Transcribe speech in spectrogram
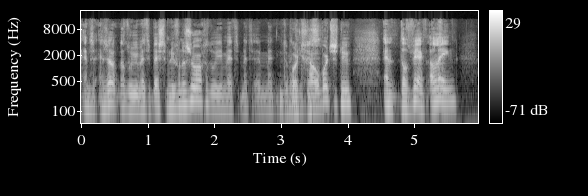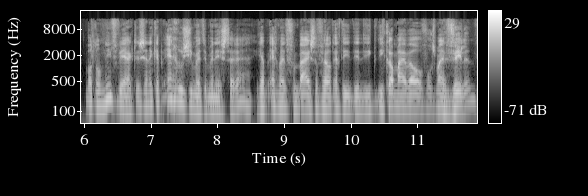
en, en zo, dat doe je met de beste menu van de zorg. Dat doe je met, met, met, met de gouden bordjes nu. En dat werkt. Alleen, wat nog niet werkt is... en ik heb echt ruzie met de minister. Hè? Ik heb echt met Van Bijsterveld... Echt, die, die, die, die kan mij wel volgens mij villen.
